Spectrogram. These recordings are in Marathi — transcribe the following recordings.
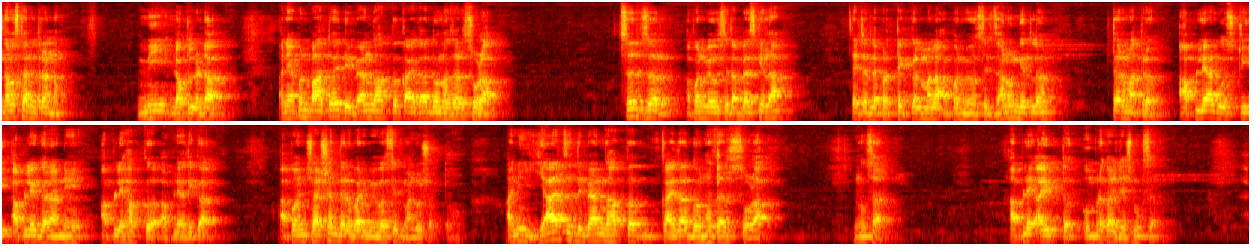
नमस्कार मित्रांनो. मी डॉक्टर लटा आणि आपण पाहतोय दिव्यांग हक्क कायदा दोन हजार सोळाचं जर आपण व्यवस्थित अभ्यास केला त्याच्यातल्या प्रत्येक कलमाला आपण व्यवस्थित जाणून घेतलं तर मात्र आपल्या गोष्टी आपले घराणे आपले हक्क आपले अधिकार आपण शासन दरबारी व्यवस्थित मांडू शकतो. आणि याच दिव्यांग हक्क कायदा दोन हजार सोळा नुसार आपले आयुक्त ओमप्रकाश देशमुख सर.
